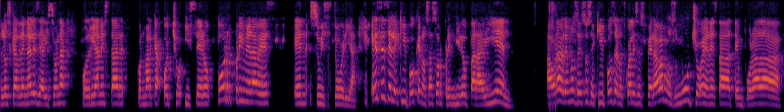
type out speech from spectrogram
los Cardenales de Arizona podrían estar con marca 8 y 0 por primera vez en su historia. Ese es el equipo que nos ha sorprendido para bien. Ahora hablemos de esos equipos de los cuales esperábamos mucho en esta temporada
